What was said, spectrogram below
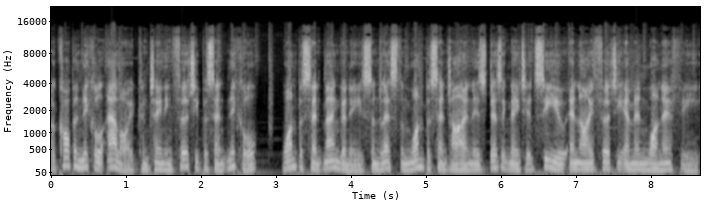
A copper-nickel alloy containing 30% nickel, 1% manganese and less than 1% iron is designated CuNi30Mn1Fe.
